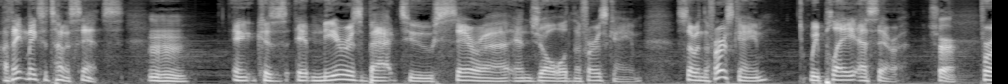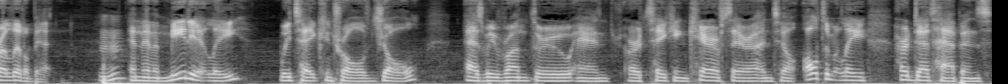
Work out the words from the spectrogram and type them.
I think makes a ton of sense. Because mm-hmm. it mirrors back to Sarah and Joel in the first game. So in the first game, we play as Sarah. Sure. For a little bit. Mm-hmm. And then immediately we take control of Joel as we run through and are taking care of Sarah until ultimately her death happens,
